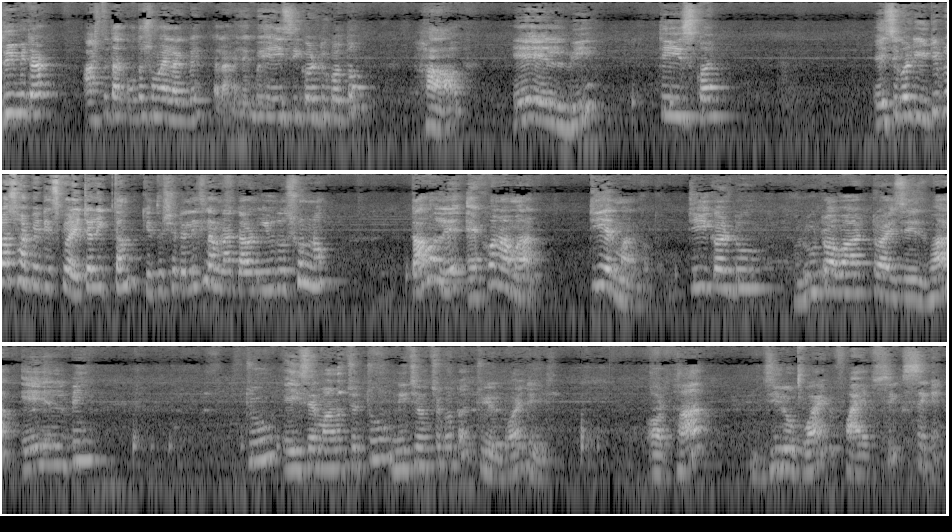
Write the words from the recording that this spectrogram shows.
দুই মিটার আসতে তার কত সময় লাগবে? তাহলে আমি লিখব এই ইকুয়াল টু কত? Half A L B T square এই equal to UT plus half AT square এটা লিখতাম, কিন্তু সেটা লিখলাম না, কারণ ইউ তো শূন্য। তাহলে এখন আমার টি এর মান কত? T equal to root over twice H ভাগ A L B two H এর মান হচ্ছে টু নিচে হচ্ছে কত? টুয়েলভ পয়েন্ট এইট অর্থাৎ zero point five six second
